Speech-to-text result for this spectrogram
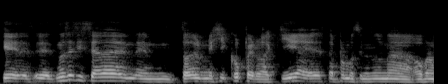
Que, eh, no sé si sea en, en, todo el México, pero aquí está promocionando una obra,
